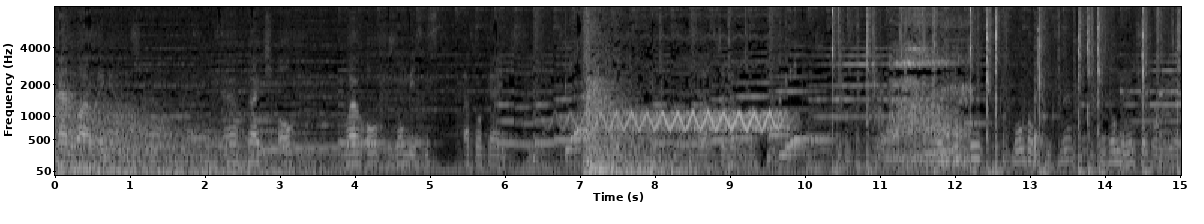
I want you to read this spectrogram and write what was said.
Final War'e geldik. Uh, patch of Werewolf Zombies is Apocalypse. Bu bomba bitici zombinin çok olduğu yer.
